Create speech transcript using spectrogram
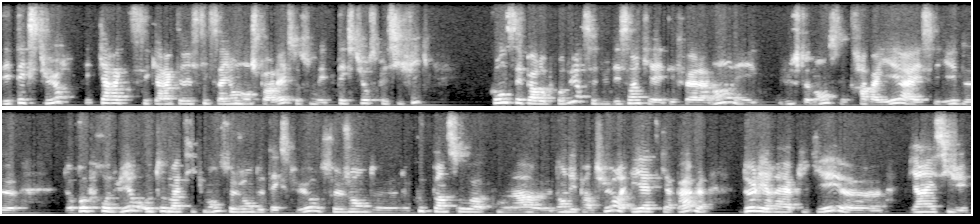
des textures, ces caractéristiques saillantes dont je parlais, ce sont des textures spécifiques qu'on ne sait pas reproduire, c'est du dessin qui a été fait à la main, et justement, c'est travailler à essayer de, reproduire automatiquement ce genre de texture, ce genre de, coups de pinceau qu'on a euh, dans les peintures, et être capable de les réappliquer euh, bien SIG. Et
